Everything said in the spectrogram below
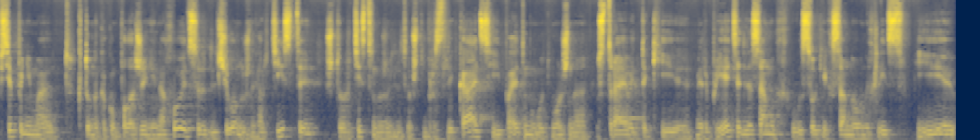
все понимают, кто на каком положении находится, для чего нужны артисты, что артисты нужны для того, чтобы развлекать, и поэтому вот можно устраивать такие мероприятия для самых высоких сановных лиц и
